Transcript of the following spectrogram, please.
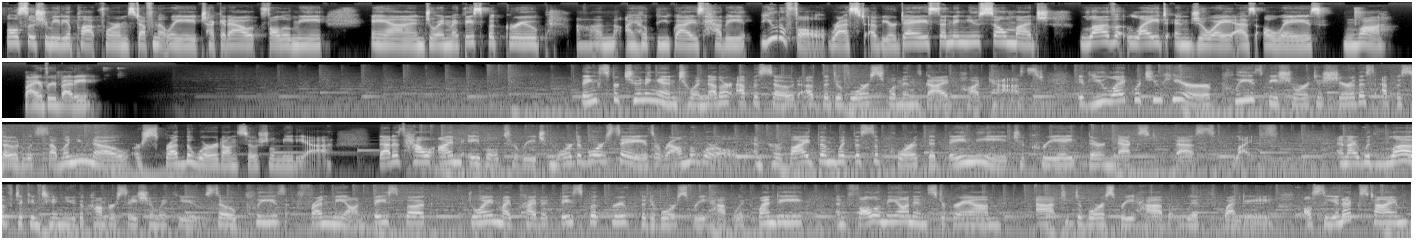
all social media platforms. Definitely check it out, follow me, and join my Facebook group. Um, I hope you guys have a beautiful rest of your day. Sending you so much love, light, and joy as always. Mwah. Bye, everybody. Thanks for tuning in to another episode of the Divorced Women's Guide podcast. If you like what you hear, please be sure to share this episode with someone you know or spread the word on social media. That is how I'm able to reach more divorcees around the world and provide them with the support that they need to create their next best life. And I would love to continue the conversation with you. So please friend me on Facebook Join my private Facebook group, The Divorce Rehab with Wendy, and follow me on Instagram at Divorce Rehab with Wendy. I'll see you next time.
